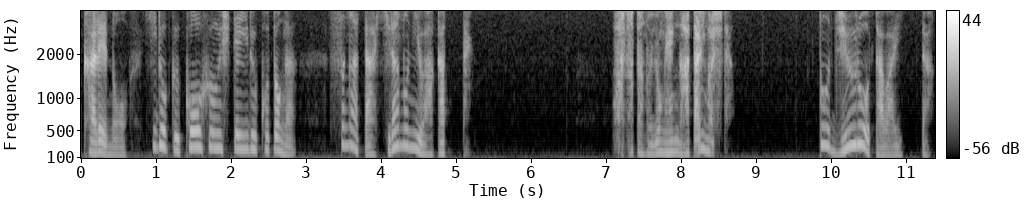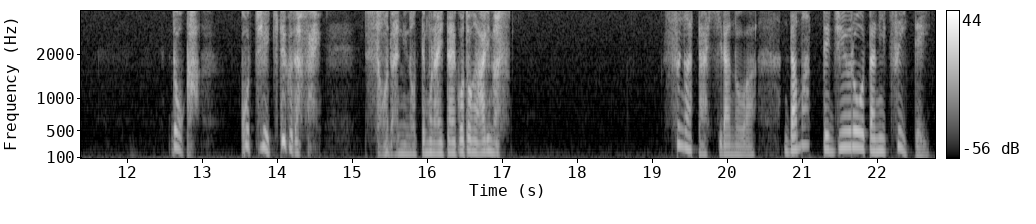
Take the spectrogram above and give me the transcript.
彼のひどく興奮していることが姿平野に分かった「あなたの予言が当たりました」と十郎太は言った「どうかこっちへ来てください。相談に乗ってもらいたいことがあります」姿平野は黙って十郎太についていった。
